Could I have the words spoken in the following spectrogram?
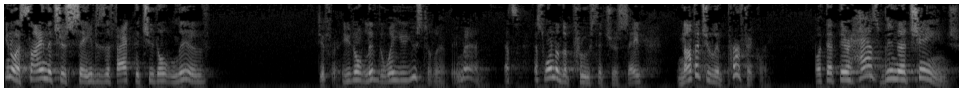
You know, a sign that you're saved is the fact that you don't live different. You don't live the way you used to live. Amen. That's, that's one of the proofs that you're saved. Not that you live perfectly, but that there has been a change.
